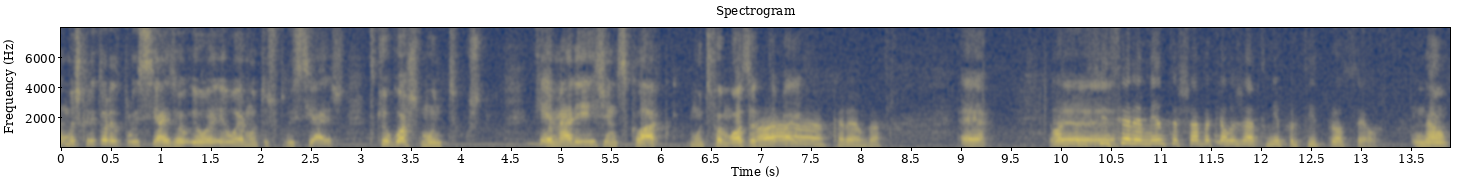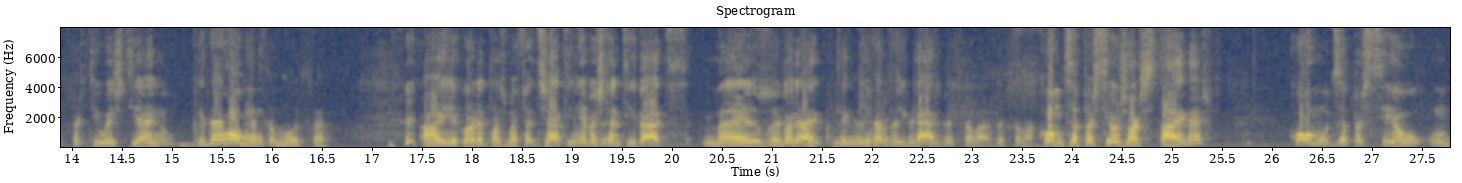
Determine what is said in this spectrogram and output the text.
uma escritora de policiais, eu, eu, eu é muito os policiais, de que eu gosto muito, que é a Mary Higgins Clark, muito famosa também. Ah, caramba. É. Olha, Eh, sinceramente achava que ela já tinha partido para o céu. não, partiu este ano. Que idade Como? tinha essa moça? Ai, agora estás-me a fa... Já tinha bastante idade, mas agora tenho, aqui, tenho que verificar. aqui, Deixa lá, deixa lá. Como desapareceu George Steiner, como desapareceu um-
